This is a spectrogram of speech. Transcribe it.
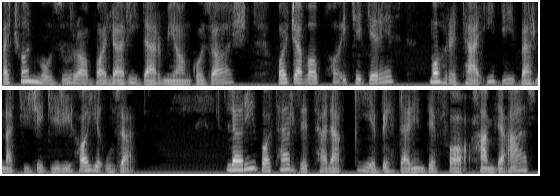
و چون موضوع را با لاری در میان گذاشت با جوابهایی که گرفت مهر تأییدی بر نتیجه گیری های او زد. لاری با طرز تلقی بهترین دفاع حمله است.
